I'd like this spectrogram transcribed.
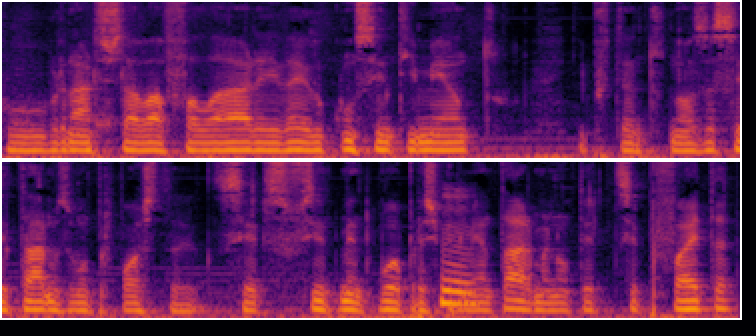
que o Bernardo estava a falar, a ideia do consentimento e, portanto, nós aceitarmos uma proposta de ser suficientemente boa para experimentar, hum. mas não ter de ser perfeita,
